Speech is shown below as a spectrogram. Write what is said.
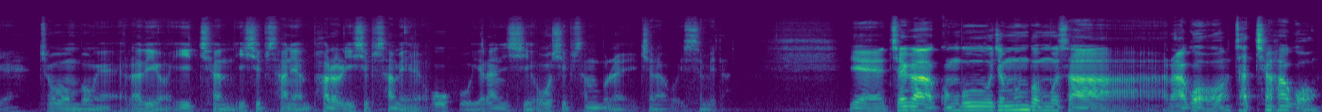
예, 조원봉의 라디오 2024년 8월 23일 오후 11시 53분을 지나고 있습니다. 예, 제가 공부 전문 법무사라고 자처하고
